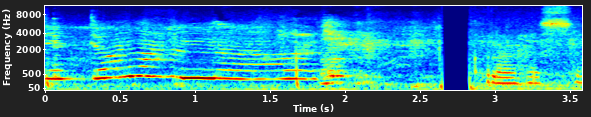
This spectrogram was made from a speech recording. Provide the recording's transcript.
الدولمة على النار. أنا هسه.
